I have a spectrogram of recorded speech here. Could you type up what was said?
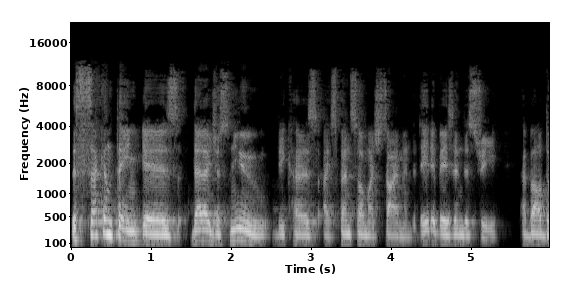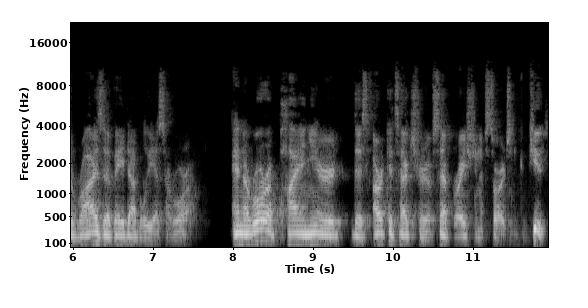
The second thing is that I just knew because I spent so much time in the database industry about the rise of AWS Aurora. And Aurora pioneered this architecture of separation of storage and compute.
